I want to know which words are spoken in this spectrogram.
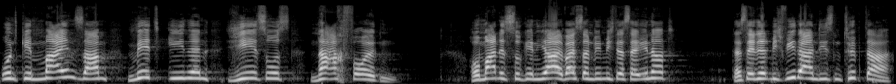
und gemeinsam mit ihnen Jesus nachfolgen. Oh ist so genial. Weißt du, an wen mich das erinnert? Das erinnert mich wieder an diesen Typ da,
